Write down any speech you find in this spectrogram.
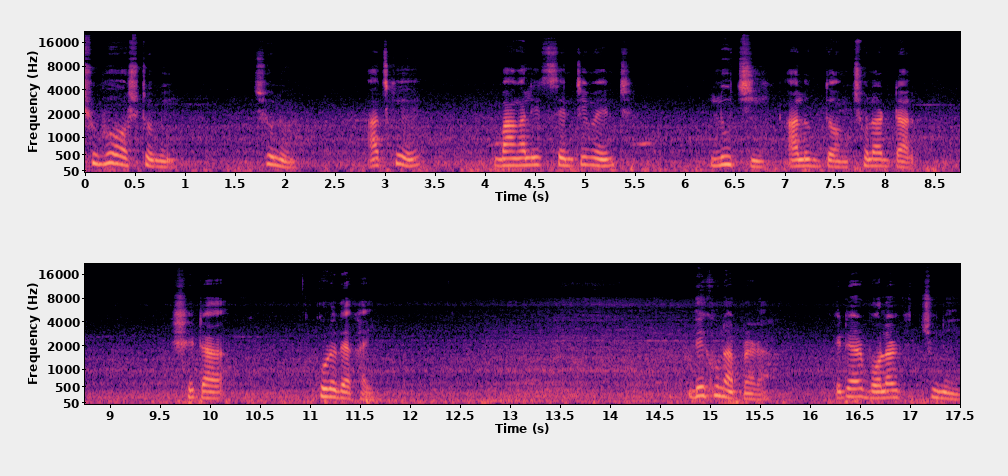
শুভ অষ্টমী। চলুন, আজকে বাঙালির সেন্টিমেন্ট লুচি, আলুর দম, ছোলার ডাল, সেটা করে দেখাই। দেখুন আপনারা, এটা আর বলার কিচ্ছু নেই।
